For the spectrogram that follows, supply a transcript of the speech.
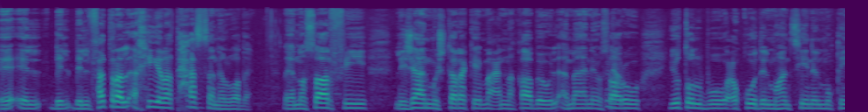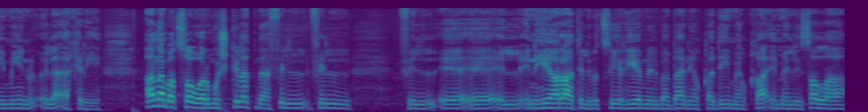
آه، بالفترة الأخيرة تحسن الوضع. لأنه صار في لجان مشتركة مع النقابة والأمانة وصاروا نعم. يطلبوا عقود المهندسين المقيمين إلى آخره أنا بتصور مشكلتنا في ال في ال في آه، آه، الانهيارات اللي بتصير هي من المباني القديمة القائمة اللي صار لها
